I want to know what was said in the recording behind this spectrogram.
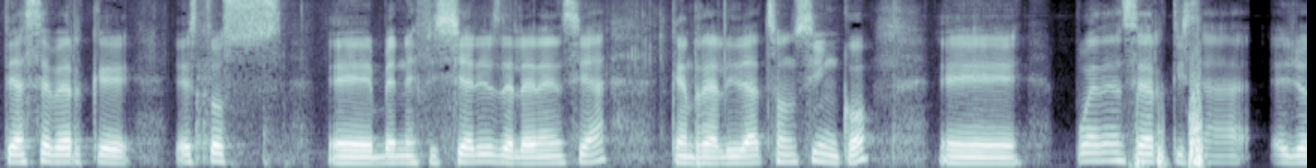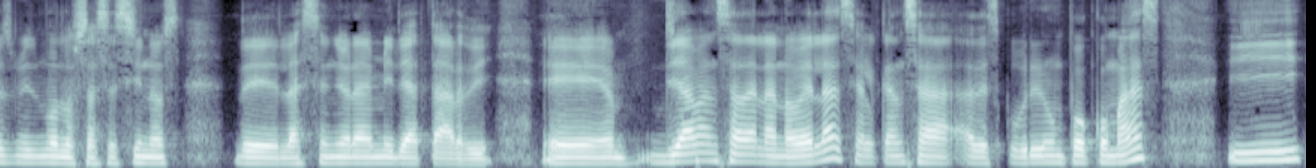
te hace ver que estos eh, beneficiarios de la herencia, que en realidad son cinco, eh, pueden ser quizá ellos mismos los asesinos de la señora Emilia Tardi. Eh, ya avanzada en la novela se alcanza a descubrir un poco más y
